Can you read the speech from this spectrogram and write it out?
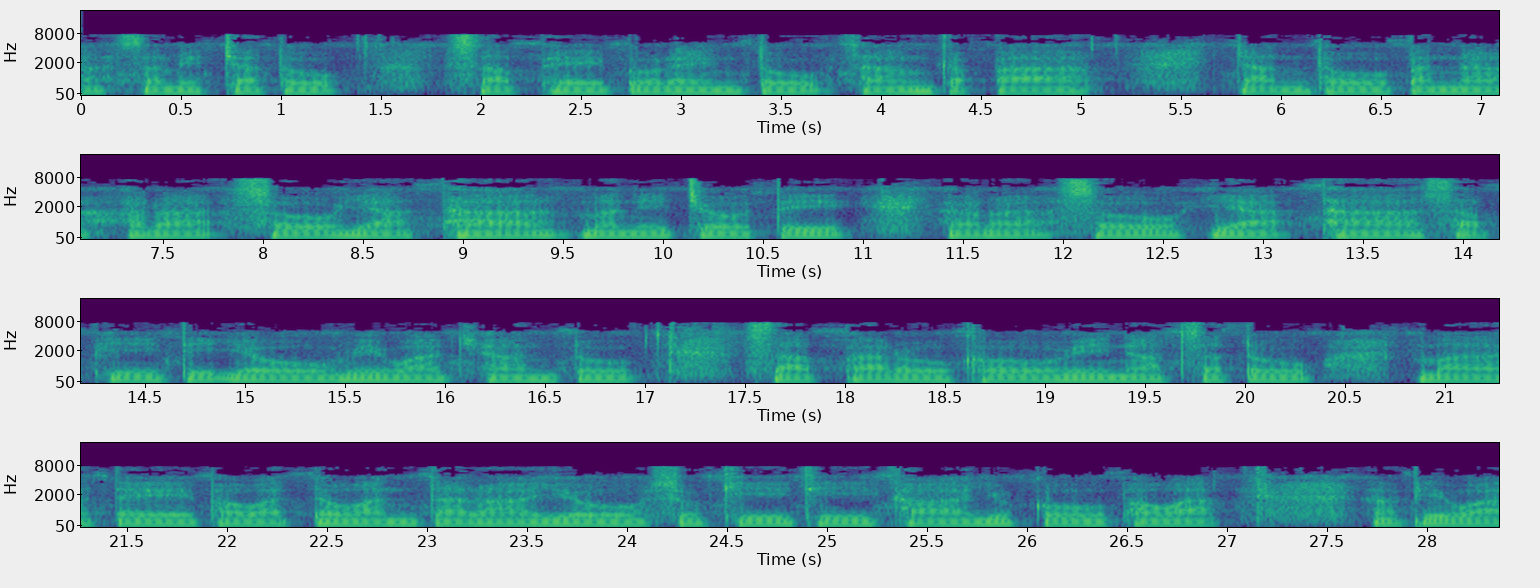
ะสมิจจตุสัพเพปุเรนตุสังกปา จันโทปนะระโสยธามณิโชติระโสยธาสัพพิติโยวิวาจันตุสัพพโรโควินัสตุมาเตภวัตวันตารโยสุขีทีขายุโกภวะ อภิวา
